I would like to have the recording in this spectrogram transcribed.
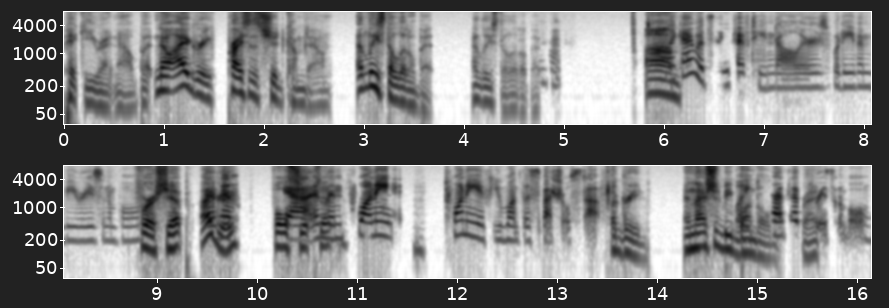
picky right now. But no, I agree. Prices should come down at least a little bit. At least a little bit. Um, Mm-hmm. like I would say fifteen dollars would even be reasonable. for a ship, I And agree. then- Full yeah, ship and set. then 20, 20 if you want the special stuff. Agreed. And that should be Like bundled, that, that's right? reasonable.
